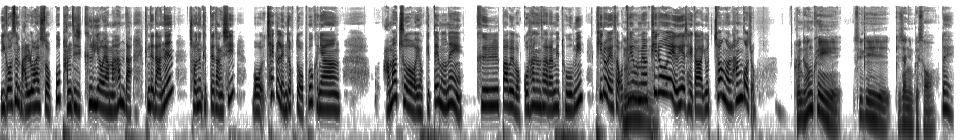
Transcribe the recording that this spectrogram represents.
이것은 말로 할 수 없고 반드시 글이어야만 한다. 근데 나는 저는 그때 당시 뭐 책을 낸 적도 없고 그냥 아마추어였기 때문에 글밥을 먹고 사는 사람의 도움이 필요해서 어떻게 보면 음. 필요에 의해 제가 요청을 한 거죠. 그런데 흔쾌히 슬기 기자님께서 네.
